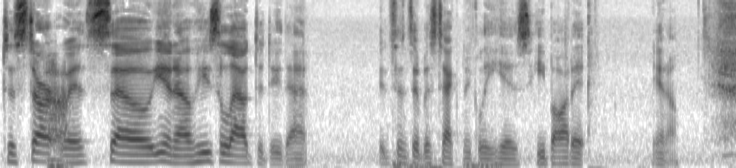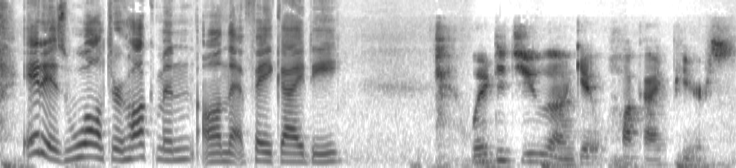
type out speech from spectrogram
to start Ah. with. So, you know, he's allowed to do that. Since it was technically his, he bought it, you know. It is Walter Hawkman on that fake ID. Where did you uh, get Hawkeye Pierce?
